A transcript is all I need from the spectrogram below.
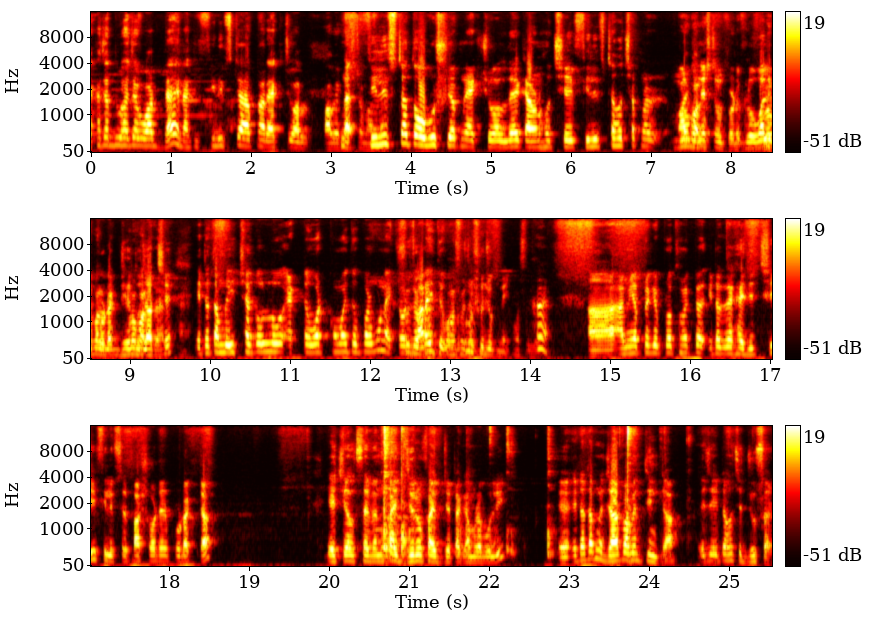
এক হাজার ওয়াট দেয়? নাকি ফিলিপসটা আপনার অ্যাকচুয়াল পাবে? ফিলিপসটা তো অবশ্যই আপনার অ্যাকচুয়াল দেয় কারণ হচ্ছে ফিলিপসটা হচ্ছে আপনার মাল্টিন্যাশনাল প্রোডাক্ট গ্লোবাল প্রোডাক্ট যেহেতু যাচ্ছে হ্যাঁ, এটাতে আমরা ইচ্ছা করলেও একটা ওয়াট কমাইতেও পারব না একটা ওয়াট বাড়াইতে পারব কোনো সুযোগ নেই হ্যাঁ। আমি আপনাকে প্রথমে একটা এটা দেখাই দিচ্ছি ফিলিপসের পাঁচশো ওয়াটের প্রোডাক্টটা H L seven five zero five যেটাকে আমরা বলি। এটাতে আপনি যার পাবেন তিনটা। এই যে এটা হচ্ছে জুসার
